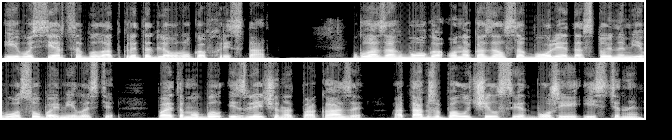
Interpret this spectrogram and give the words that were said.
и его сердце было открыто для уроков Христа. В глазах Бога он оказался более достойным его особой милости, поэтому был излечен от проказы, а также получил свет Божьей истины.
